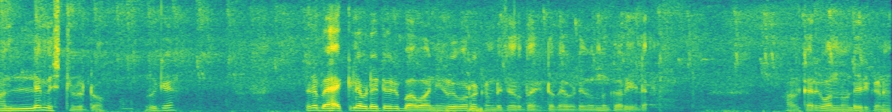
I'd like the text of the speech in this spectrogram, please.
നല്ല മിസ്റ്റ് കേട്ടോ അതൊക്കെ ഇതിന്റെ ബാക്കിൽ എവിടെയായിട്ട് ഒരു ഭവാനി റിവറൊക്കെ ഉണ്ട് ചെറുതായിട്ട്. അത് എവിടെയെന്നൊന്നും അറിയില്ല. ആൾക്കാർക്ക് വന്നുകൊണ്ടിരിക്കണ്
